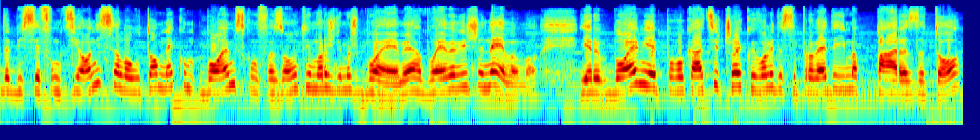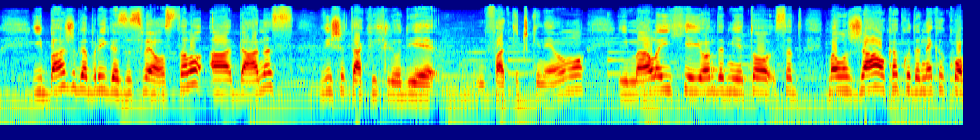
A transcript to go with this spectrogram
da bi se funkcionisalo u tom nekom boemskom fazonu, ti moraš da imaš boeme, a boeme više nemamo. Jer boem je po vokaciji čovjek koji voli da se provede i ima para za to i baš ga briga za sve ostalo, a danas više takvih ljudi je faktički nemamo i malo ih je i onda mi je to sad malo žao kako da nekako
